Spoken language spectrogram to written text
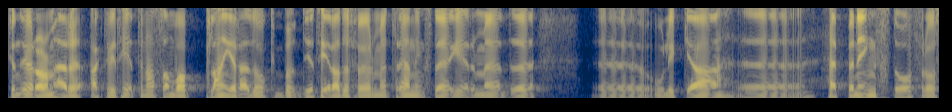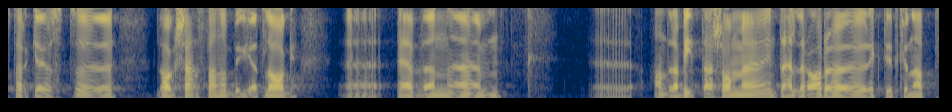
kunde göra de här aktiviteterna som var planerade och budgeterade för med träningsläger, med eh, eh olika eh, happenings då för att stärka just eh, lagkänslan och bygga ett lag. Även andra bitar som inte heller har riktigt kunnat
